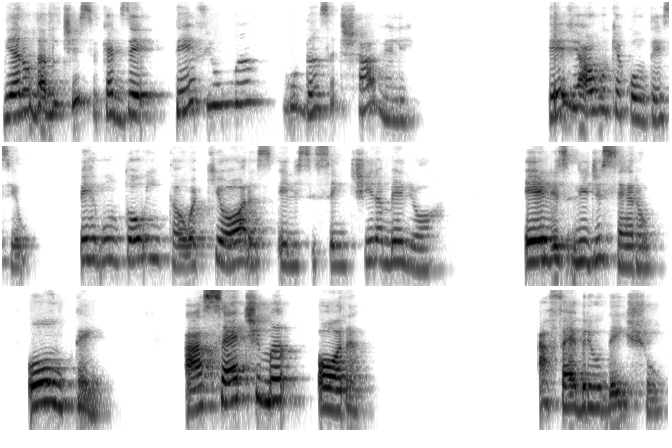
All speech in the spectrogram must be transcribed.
Vieram dar notícia. Quer dizer, teve uma mudança de chave ali. Teve algo que aconteceu. Perguntou então a que horas ele se sentira melhor. Eles lhe disseram: ontem, à sétima hora, a febre o deixou.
